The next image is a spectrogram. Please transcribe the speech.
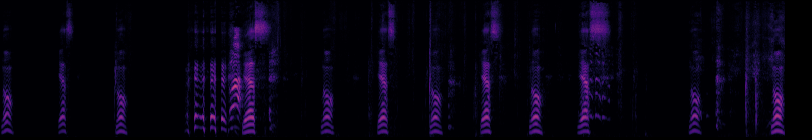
No. Yes. No. yes. No. Yes. No. Yes. No. Yes. No. No.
